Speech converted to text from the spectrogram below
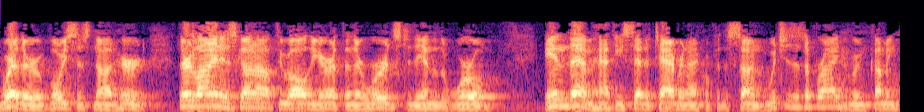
where their voice is not heard. Their line has gone out through all the earth, and their words to the end of the world. In them hath he set a tabernacle for the sun, which is as a bridegroom coming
